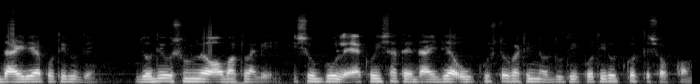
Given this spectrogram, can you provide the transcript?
ডায়রিয়া প্রতিরোধে। যদিও শুনলে অবাক লাগে ইসবগুল একই সাথে ডায়রিয়া ও কুষ্ঠকাঠিন্য দুটি প্রতিরোধ করতে সক্ষম।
